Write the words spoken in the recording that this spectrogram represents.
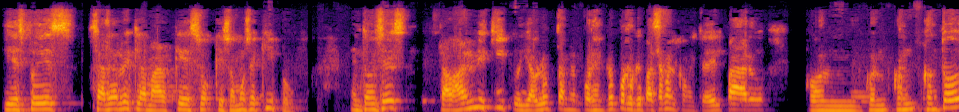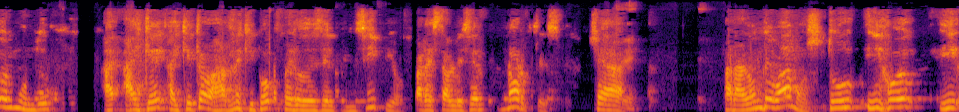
y después sale a reclamar que, eso, que somos equipo. Entonces, trabajar en equipo, y hablo también, por ejemplo, por lo que pasa con el Comité del Paro, con, con, con, con todo el mundo, hay, hay, que, hay que trabajar en equipo, pero desde el principio, para establecer nortes o sea, sí. ¿para dónde vamos? Tú, hijo, y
